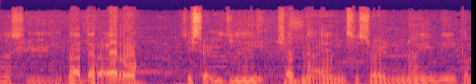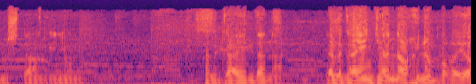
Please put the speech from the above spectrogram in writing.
na si Brother Ero, Sister E.G. Shebna and Sister Noemi. Kamusta ang inyong kalagayan dan kalagayan dyan? Okay lang ba kayo?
